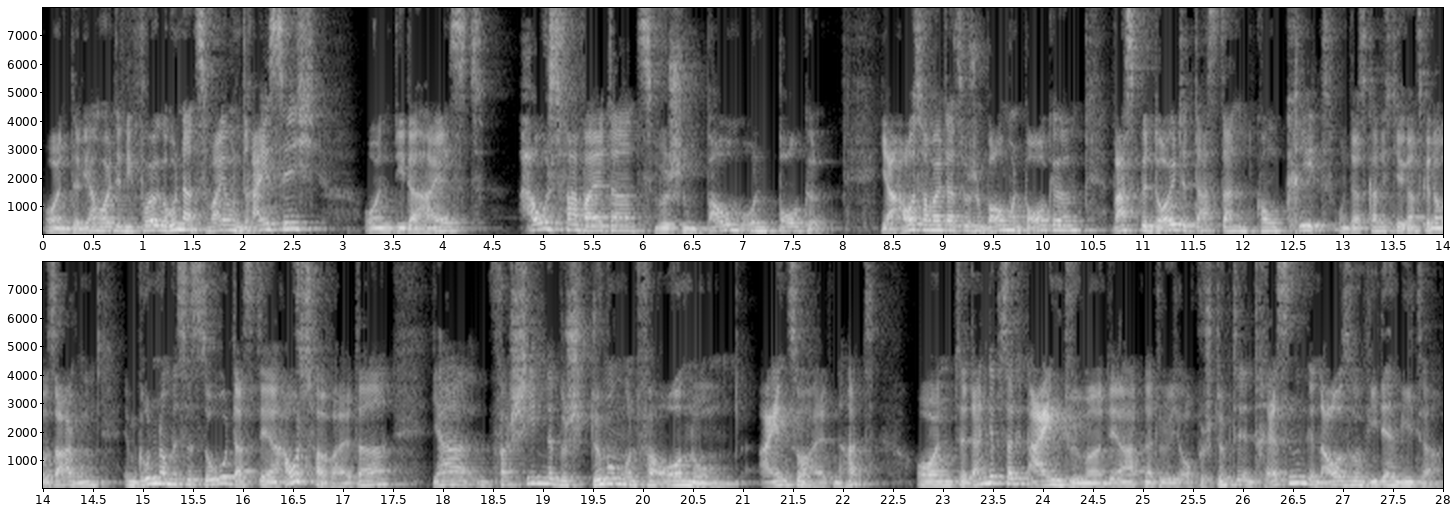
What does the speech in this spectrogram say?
und äh, wir haben heute die Folge 132 und die da heißt Hausverwalter zwischen Baum und Borke. Ja, Hausverwalter zwischen Baum und Borke, was bedeutet das dann konkret? Und das kann ich dir ganz genau sagen. Im Grunde genommen ist es so, dass der Hausverwalter ja verschiedene Bestimmungen und Verordnungen einzuhalten hat. Und dann gibt es da den Eigentümer, der hat natürlich auch bestimmte Interessen, genauso wie der Mieter.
